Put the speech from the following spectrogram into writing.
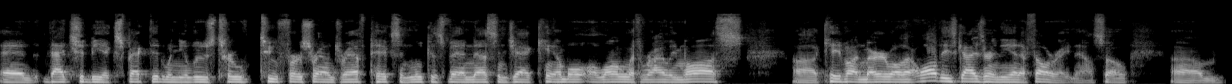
and that should be expected when you lose two, two first round draft picks and Lukas Van Ness and Jack Campbell, along with Riley Moss, uh, Kaevon Merriweather. All these guys are in the NFL right now. So, um,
